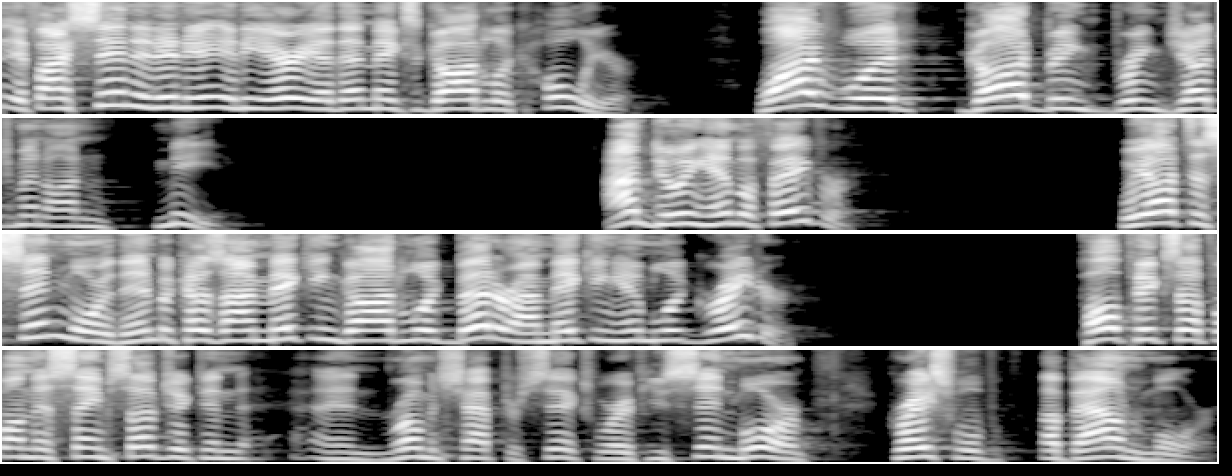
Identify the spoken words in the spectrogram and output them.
if I sin in any, any area, that makes God look holier. Why would God bring, bring judgment on me? I'm doing him a favor. We ought to sin more then because I'm making God look better. I'm making him look greater. Paul picks up on this same subject in, in Romans chapter 6, where if you sin more, grace will abound more.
